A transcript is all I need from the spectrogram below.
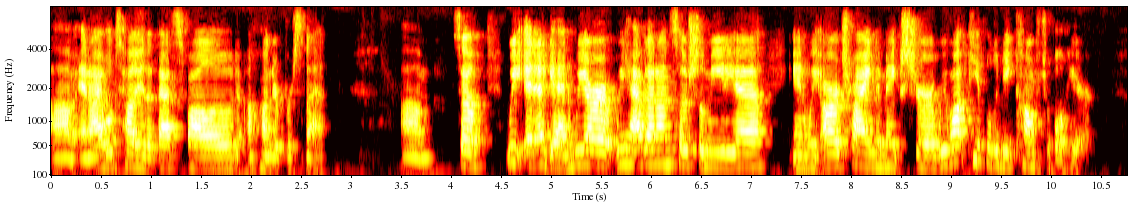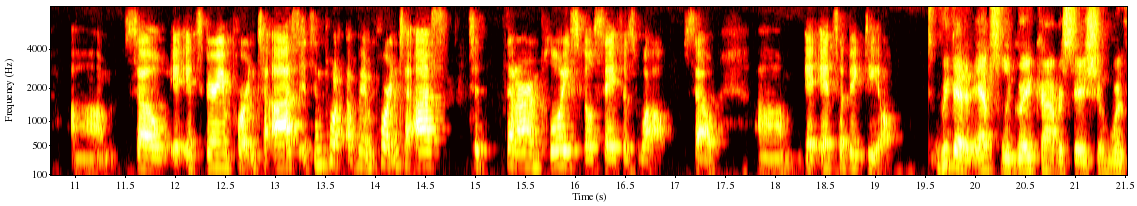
Um, and I will tell you that that's followed 100%. Um, so we, and again, we are, we have that on social media and we are trying to make sure we want people to be comfortable here. Um, so it, it's very important to us. It's important important to us to that our employees feel safe as well. So um, it, it's a big deal. We've had an absolutely great conversation with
